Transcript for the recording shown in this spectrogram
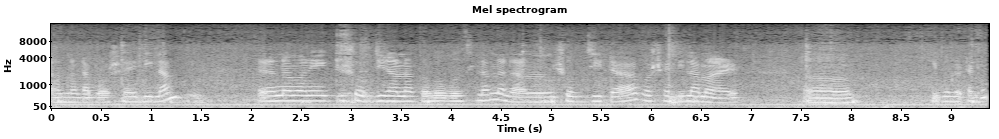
রান্নাটা বসাই দিলাম। রান্না মানে একটু সবজি রান্না করব বলছিলাম না, রান- সবজিটা বসাই দিলাম আর কি বলে ওটাকে,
